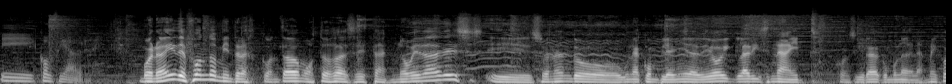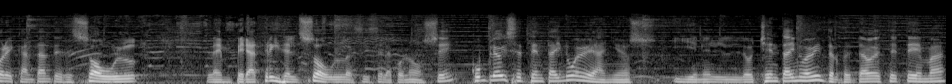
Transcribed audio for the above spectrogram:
y confiable. Bueno, ahí de fondo, mientras contábamos todas estas novedades, eh, sonando una cumpleañera de hoy, Gladys Knight, considerada como una de las mejores cantantes de soul, la emperatriz del soul, así se la conoce, cumple hoy 79 años y en el 89 interpretaba este tema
